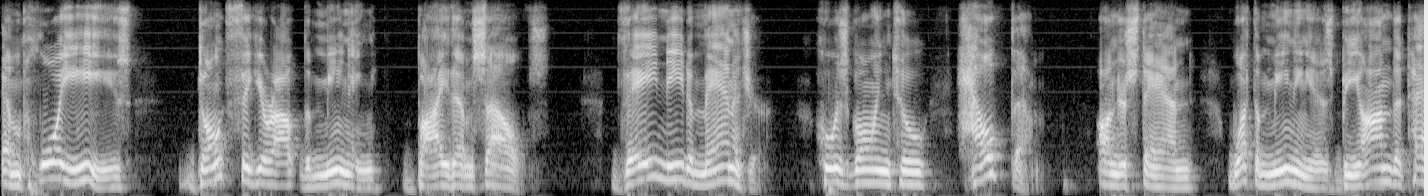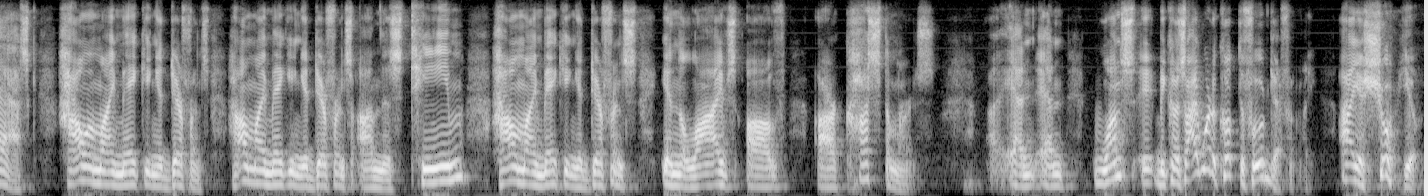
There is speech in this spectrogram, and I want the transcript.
employees don't figure out the meaning by themselves. They need a manager who is going to help them understand what the meaning is beyond the task how am I making a difference? How am I making a difference on this team? How am I making a difference in the lives of our customers? And and once it, because I would have cooked the food differently. I assure you,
